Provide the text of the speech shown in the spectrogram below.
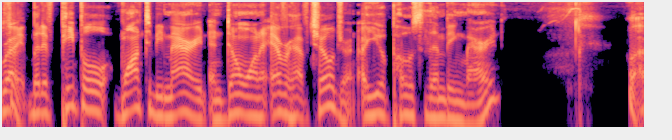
Right. Sure. But if people want to be married and don't want to ever have children, are you opposed to them being married? Well,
